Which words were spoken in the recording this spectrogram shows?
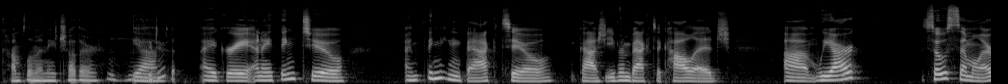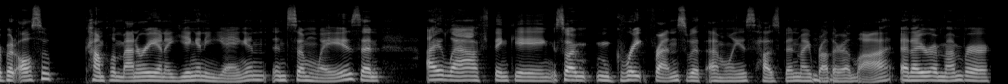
complement each other. Mm-hmm. Yeah, I agree. And I think too, I'm thinking back to, gosh, even back to college. Um, we are so similar, but also complementary and a yin and a yang in, in some ways. And I laugh thinking, so I'm, I'm great friends with Emily's husband, my mm-hmm. brother in law. And I remember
